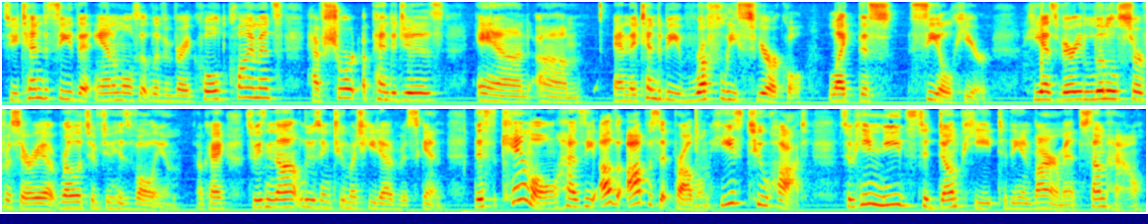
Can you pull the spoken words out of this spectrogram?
So you tend to see that animals that live in very cold climates have short appendages, and um, and they tend to be roughly spherical, like this seal here. He has very little surface area relative to his volume. Okay, so he's not losing too much heat out of his skin. This camel has the opposite problem. He's too hot, so he needs to dump heat to the environment somehow.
